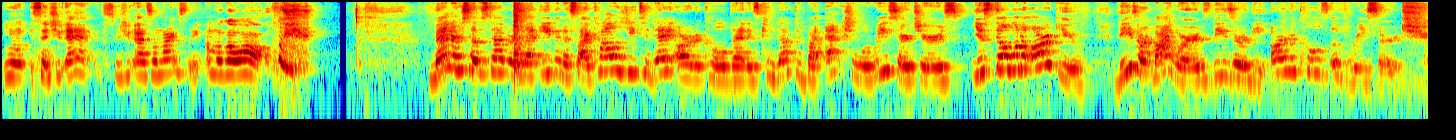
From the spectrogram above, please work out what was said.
You know, since you asked, since you asked so nicely, I'm gonna go off. Men are so stubborn that even a Psychology Today article that is conducted by actual researchers, you still want to argue. These aren't my words, these are the articles of research.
